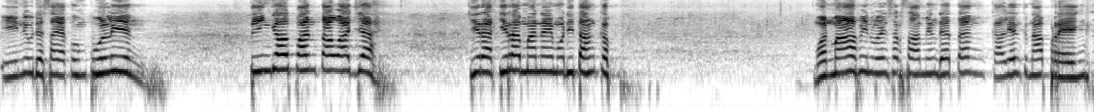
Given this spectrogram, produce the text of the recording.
Ini udah saya kumpulin. Tinggal pantau aja. Kira-kira mana yang mau ditangkep. Mohon maaf influencer saham yang datang, kalian kena prank.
